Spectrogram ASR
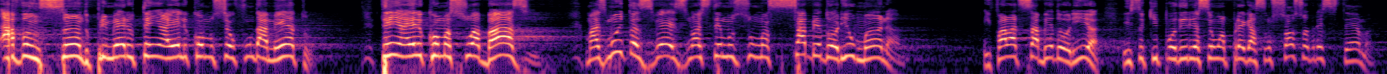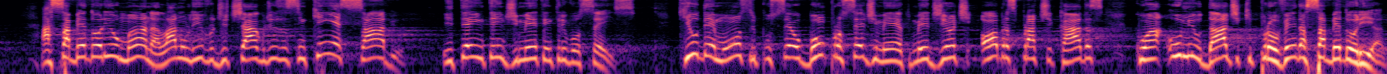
avançando, primeiro tenha Ele como seu fundamento, tenha Ele como a sua base. Mas muitas vezes nós temos uma sabedoria humana, e falar de sabedoria, isso aqui poderia ser uma pregação só sobre esse tema. A sabedoria humana, lá no livro de Tiago, diz assim: quem é sábio e tem entendimento entre vocês? Que o demonstre por seu bom procedimento, mediante obras praticadas com a humildade que provém da sabedoria.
